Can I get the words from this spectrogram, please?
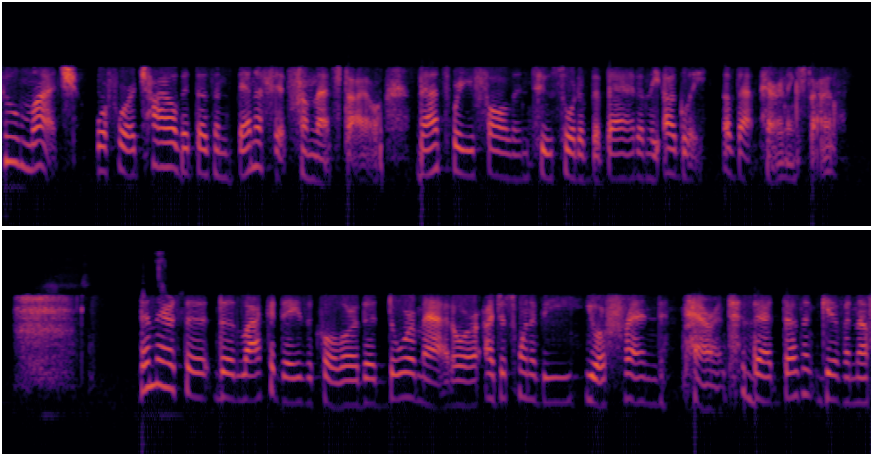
too much or for a child that doesn't benefit from that style, that's where you fall into sort of the bad and the ugly of that parenting style. Then there's the, the lackadaisical or the doormat or I just want to be your friend parent that doesn't give enough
